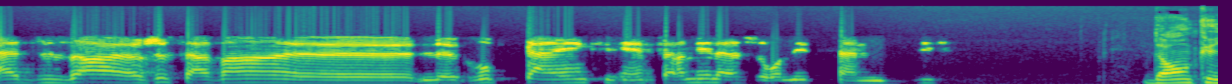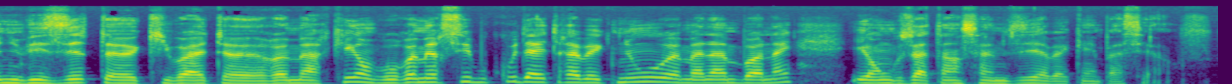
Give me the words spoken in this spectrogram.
à 10 heures, juste avant le groupe Cain qui vient fermer la journée de samedi. Donc, une visite euh, qui va être euh, remarquée. On vous remercie beaucoup d'être avec nous, euh, Madame Bonin, et on vous attend samedi avec impatience.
